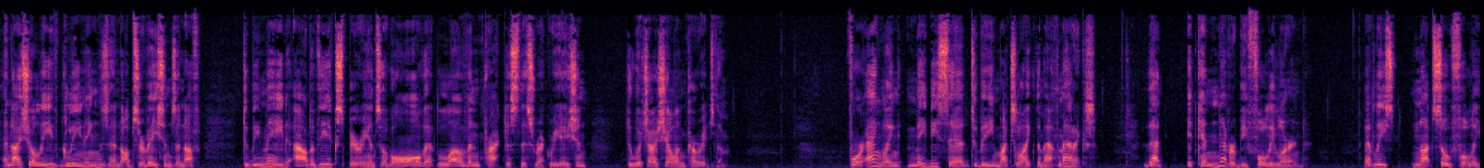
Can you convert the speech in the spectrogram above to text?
And I shall leave gleanings and observations enough to be made out of the experience of all that love and practice this recreation, to which I shall encourage them. For angling may be said to be much like the mathematics, that it can never be fully learned at least, not so fully,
